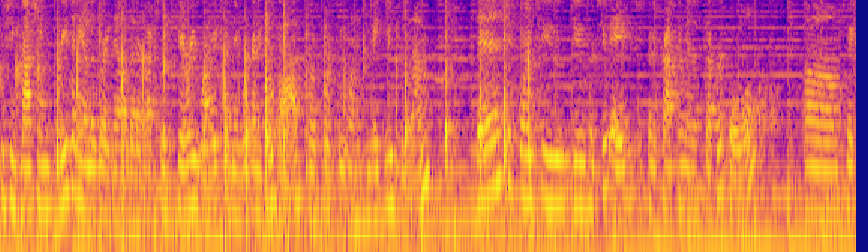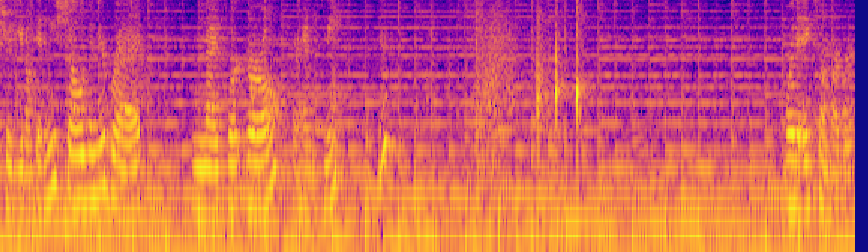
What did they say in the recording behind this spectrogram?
So she's mashing three bananas right now that are actually very ripe and they were gonna go bad. So of course we wanted to make use of them. Then she's going to do her two eggs. She's gonna crack them in a separate bowl um, to make sure you don't get any shells in your bread. Nice work, girl. Here, hand it to me. Thank you. Where are the eggs from, Harper?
